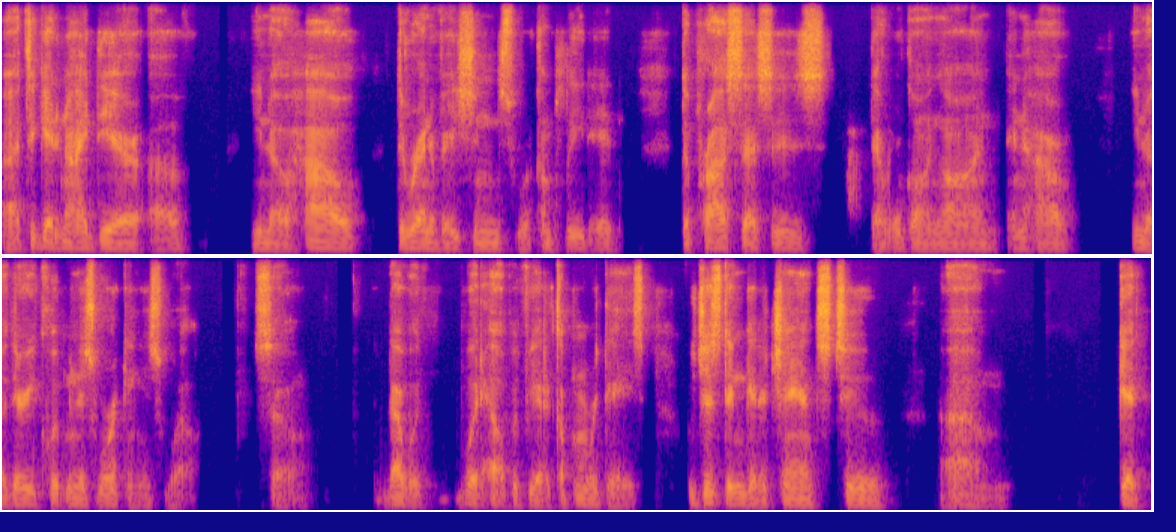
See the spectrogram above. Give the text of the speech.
uh, to get an idea of, you know, how the renovations were completed, the processes that were going on and how, you know, their equipment is working as well. So that would, would help if we had a couple more days. We just didn't get a chance to um, get,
